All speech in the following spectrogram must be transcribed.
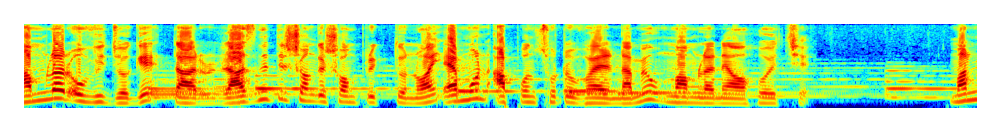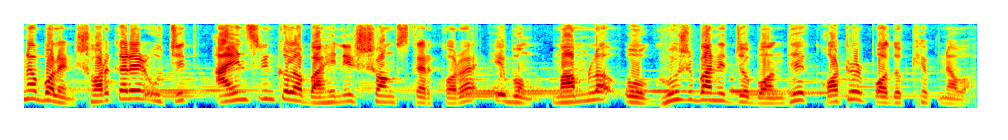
হামলার অভিযোগে তার রাজনীতির সঙ্গে সম্পৃক্ত নয়, এমন আপন ছোট ভাইয়ের নামেও মামলা নেওয়া হয়েছে। মান্না বলেন, সরকারের উচিত আইন শৃঙ্খলা বাহিনীর সংস্কার করা এবং মামলা ও ঘুষ বাণিজ্য বন্ধে কঠোর পদক্ষেপ নেওয়া।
